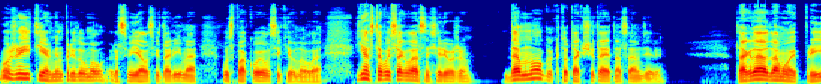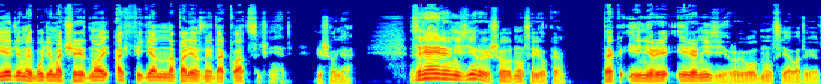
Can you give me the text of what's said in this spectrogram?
«Уже и термин придумал», — рассмеялась Виталина, успокоилась и кивнула. «Я с тобой согласна, Сережа. Да много кто так считает на самом деле». «Тогда домой приедем и будем очередной офигенно полезный доклад сочинять», — решил я. «Зря иронизируешь», — улыбнулся Вилка. «Так и не иронизирую», — улыбнулся я в ответ.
